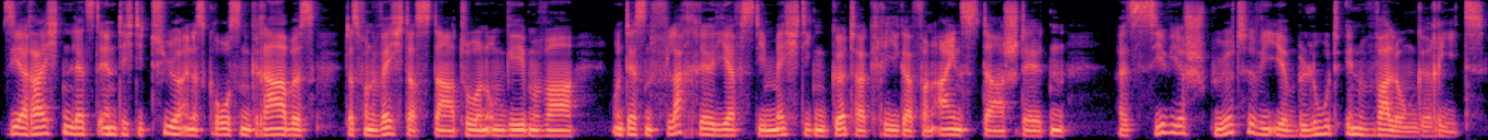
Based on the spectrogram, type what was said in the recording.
Sie erreichten letztendlich die Tür eines großen Grabes, das von Wächterstatuen umgeben war, und dessen Flachreliefs die mächtigen Götterkrieger von einst darstellten, als Sivir spürte, wie ihr Blut in Wallung geriet.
